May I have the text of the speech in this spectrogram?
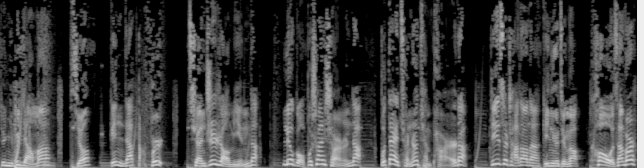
就你不养吗？行，给你家打分儿。犬只扰民的，遛狗不拴绳的，不带犬证犬牌的，第一次查到呢，给你个警告，扣三分。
